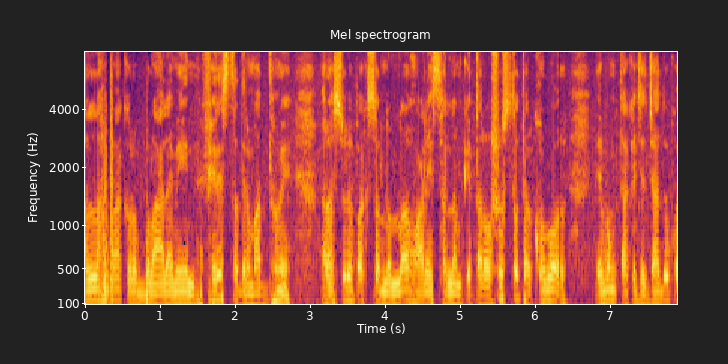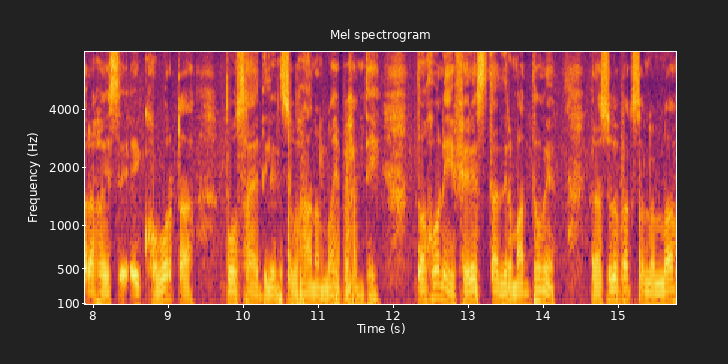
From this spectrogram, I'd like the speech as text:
আল্লাহ পাক রব্বুল আলমিন ফেরেস্তাদের মাধ্যমে রাসুল পাক সাল্লাহ আলি সাল্লামকে তার অসুস্থতার খবর এবং তাকে যে জাদু করা হয়েছে, এই খবরটা পৌঁছায় দিলেন। সুবহান আল্লাহ হামদি তখনই ফেরেস্তাদের মাধ্যমে রাসুল পাক সাল্লাহ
